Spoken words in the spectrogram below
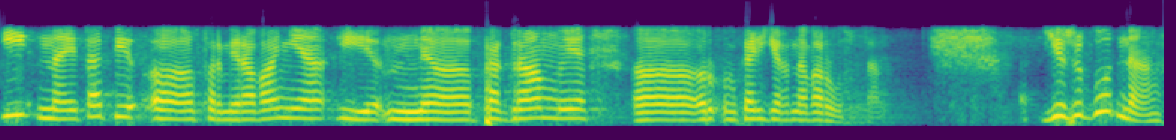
и на этапе э, формирования и э, программы э, карьерного роста. Ежегодно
